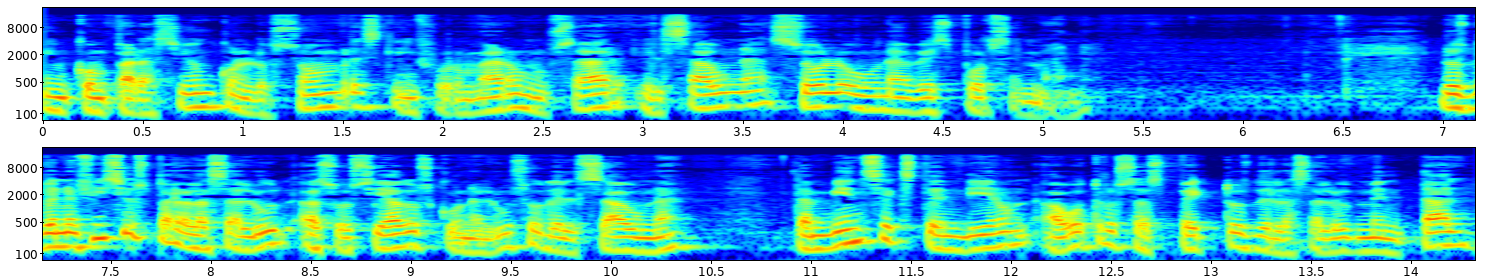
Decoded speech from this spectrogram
en comparación con los hombres que informaron usar el sauna solo una vez por semana. Los beneficios para la salud asociados con el uso del sauna también se extendieron a otros aspectos de la salud mental.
